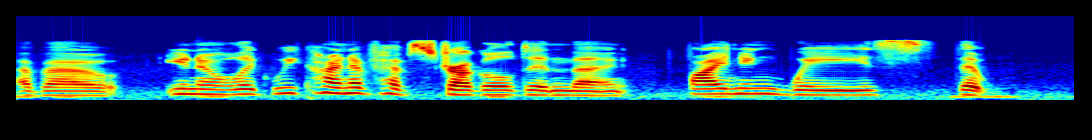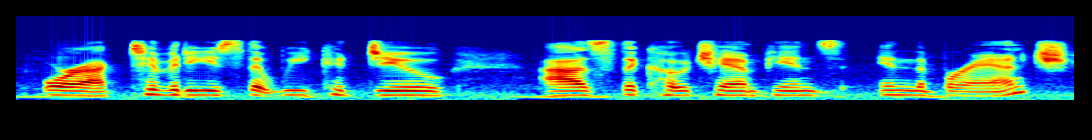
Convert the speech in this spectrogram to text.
about you know like we kind of have struggled in the finding ways that or activities that we could do as the co-champions in the branch.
